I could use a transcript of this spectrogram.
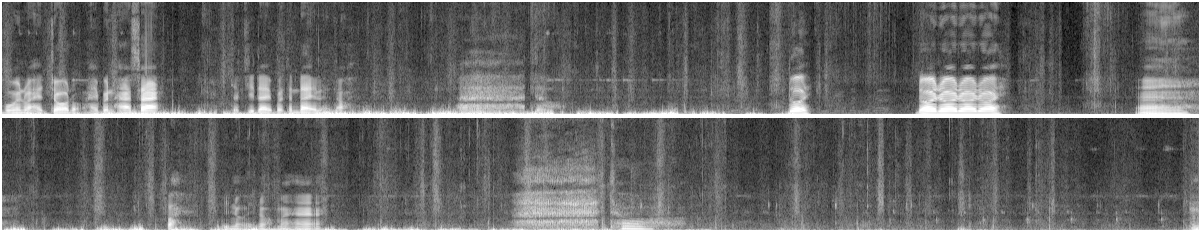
บ่แม่นว่าให้เจาะดอกให้เพิ่นหาสร้างจักสิได้บ่ทันได้แหละเนาะอ่าเด้อโดยโดยโดยโดยโดยอ่าไปพี่หน่อยเนาะมาหาโธ่อื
